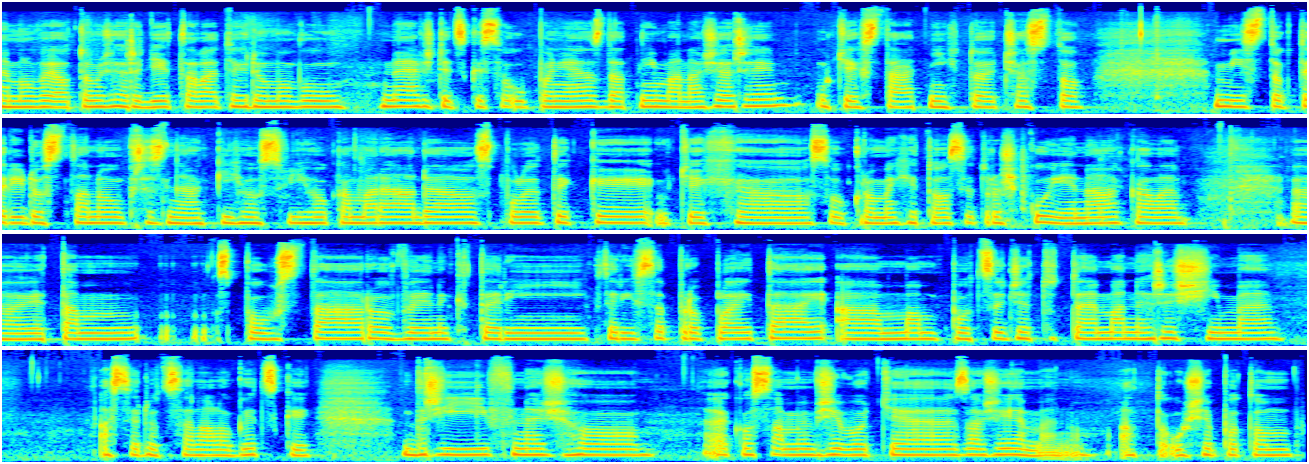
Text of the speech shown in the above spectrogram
Nemluví o tom, že ředitelé těch domovů ne vždycky jsou úplně zdatní manažeři. U těch státních to je často místo, který dostanou přes nějakého svého kamaráda z politiky. U těch eh, soukromých je to asi trošku jinak, ale eh, je tam spousta rovin, který, který se proplejtají a mám pocit, že to téma neřešíme asi docela logicky. Dřív, než ho jako sami v životě zažijeme. No. A to už je potom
